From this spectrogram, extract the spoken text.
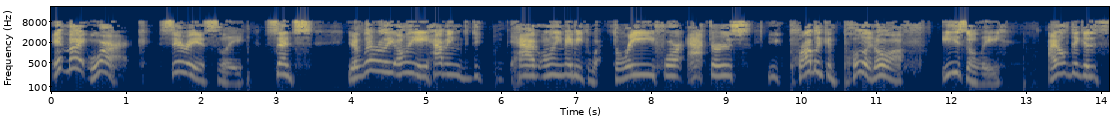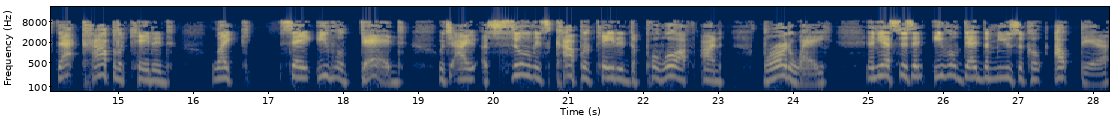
It might work. Seriously. Since you're literally only having to have only maybe what, three, four actors, you probably can pull it off easily. I don't think it's that complicated like say Evil Dead, which I assume is complicated to pull off on Broadway. And yes, there's an Evil Dead the musical out there.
